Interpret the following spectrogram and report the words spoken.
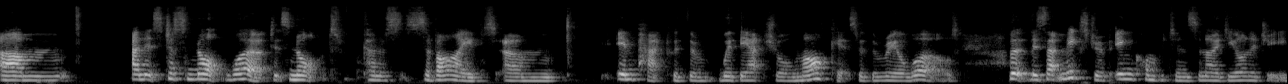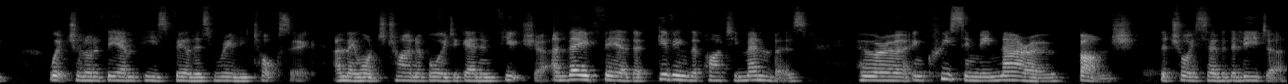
Um, and it's just not worked. It's not kind of survived um, impact with the with the actual markets, with the real world. But there's that mixture of incompetence and ideology, which a lot of the MPs feel is really toxic, and they want to try and avoid again in future. And they fear that giving the party members, who are an increasingly narrow bunch, the choice over the leader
